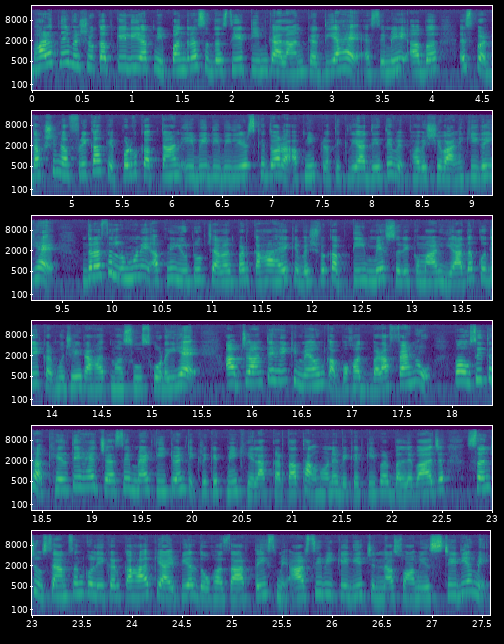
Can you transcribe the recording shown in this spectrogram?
भारत ने विश्व कप के लिए अपनी 15 सदस्यीय टीम का ऐलान कर दिया है। ऐसे में अब इस पर दक्षिण अफ्रीका के पूर्व कप्तान एबी डिविलियर्स के द्वारा अपनी प्रतिक्रिया देते हुए भविष्यवाणी की गई है। दरअसल उन्होंने अपने यूट्यूब चैनल पर कहा है कि विश्व कप टीम में सूर्य कुमार यादव को देखकर मुझे राहत महसूस हो रही है। आप जानते हैं की मैं उनका बहुत बड़ा फ़ैन हूँ। वह उसी तरह खेलते हैं जैसे मैं टी क्रिकेट में खेला करता था। उन्होंने विकेट बल्लेबाज संजू सैमसन को लेकर कहा कि आईपीएल 2023 में आरसीबी के लिए चिन्ना स्वामी स्टेडियम में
